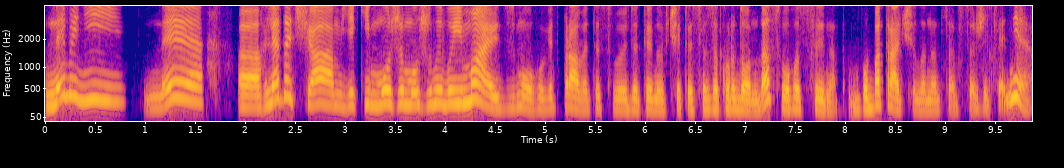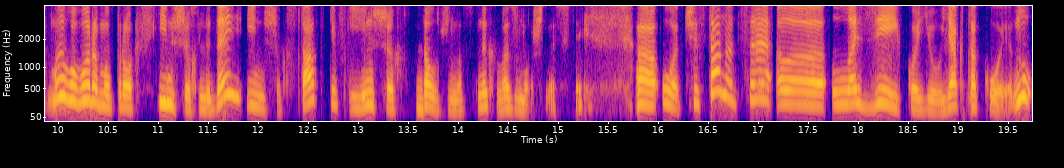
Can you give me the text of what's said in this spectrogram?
не мені, не е, глядачам, які може, можливо, і мають змогу відправити свою дитину вчитися за кордон, да, свого сина, бо батрачили на це все життя. Ні, ми говоримо про інших людей, інших статків і інших должностних возможностей. Е, от чи стане це е, лазейкою як такою? Ну,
